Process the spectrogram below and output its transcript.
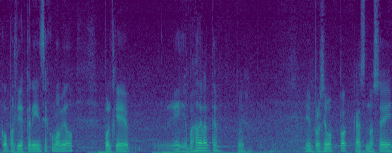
compartir experiencias como amigos porque eh, más adelante pues en próximos podcasts no sé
